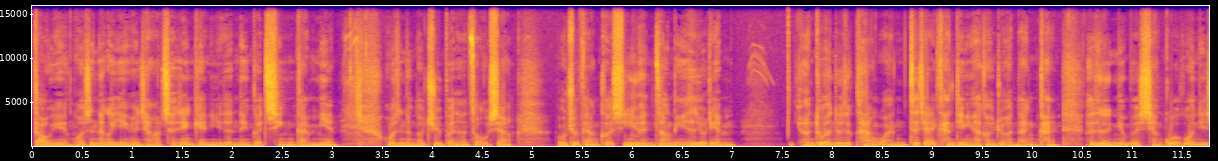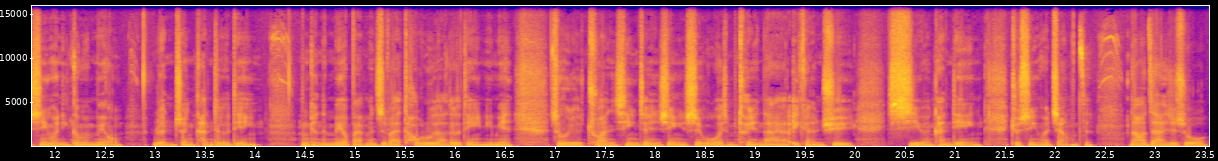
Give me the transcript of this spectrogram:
导演或是那个演员想要呈现给你的那个情感面，或是那个剧本的走向，我觉得非常可惜，因为你这样等于是有点。很多人都是看完在家里看电影，他可能就很难看。可是你有没有想过一个问题？是因为你根本没有认真看这个电影，你可能没有百分之百投入到这个电影里面。所以我觉得专心这件事情是我为什么推荐大家一个人去戏院看电影，就是因为这样子。然后再来是说。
